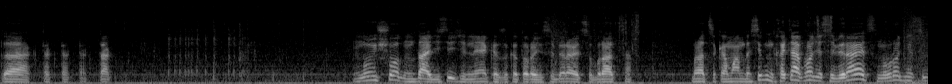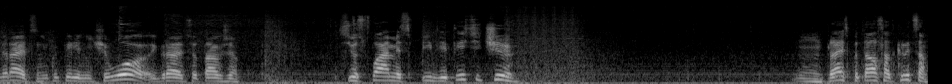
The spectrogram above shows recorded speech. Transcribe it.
Так, так, так, так, так. Ну, еще одна, да, действительно, эко, за которой не собираются браться, браться команда Сигнал. Хотя вроде собирается, но вроде не собирается. Не купили ничего, играют все так же с юспами с P2000. Прайс пытался открыться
